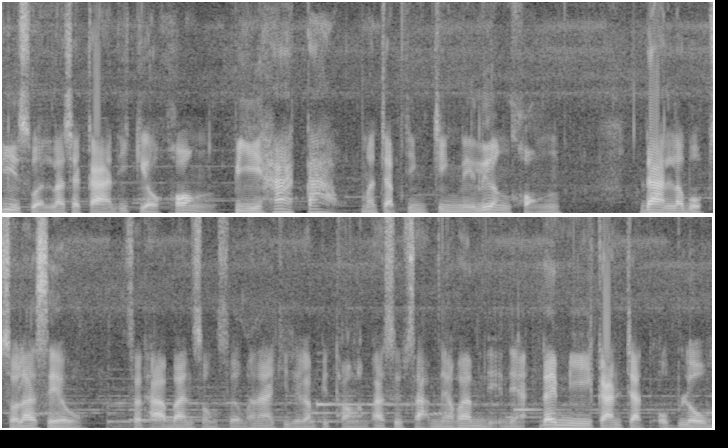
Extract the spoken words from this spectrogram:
พี่ๆส่วนราชการที่เกี่ยวข้องปี 59 มาจับจริง ๆ ในเรื่องของด้านระบบโซลาร์เซลล์ สถาบันส่งเสริมพัฒนากิจกรรมปิดทองหลังพระ13แนวพระดำริเนี่ยได้มีการจัดอบรม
